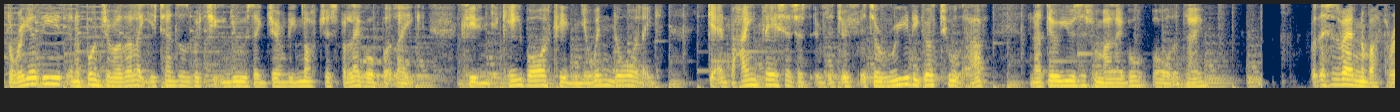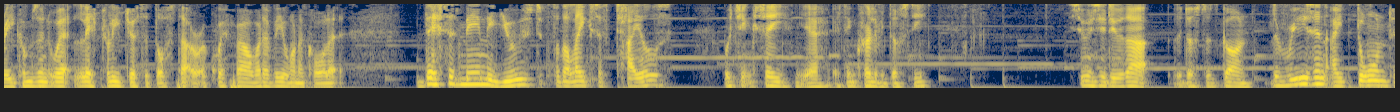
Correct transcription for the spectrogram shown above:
three of these and a bunch of other like utensils which you can use like generally not just for Lego but like cleaning your keyboard, cleaning your window, like getting behind places. It's, it's a really good tool to have and I do use it for my Lego all the time. But this is where number three comes into it, literally just a duster or a Swiffer or whatever you want to call it. This is mainly used for the likes of tiles, which you can see, yeah, it's incredibly dusty. As soon as you do that, the dust is gone. The reason I don't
